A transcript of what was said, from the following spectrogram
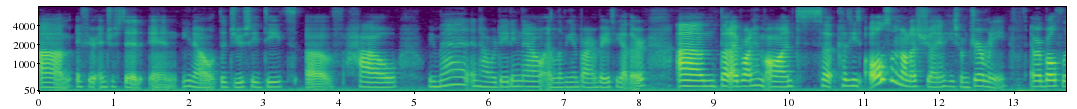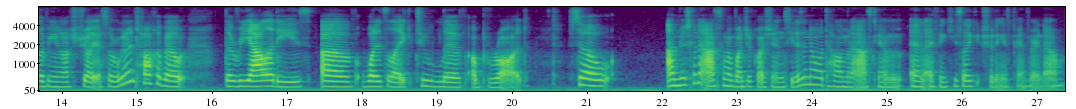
um, if you're interested in, you know, the juicy deets of how we met and how we're dating now and living in Byron Bay together. Um, but I brought him on because he's also not Australian, he's from Germany and we're both living in Australia. So we're going to talk about the realities of what it's like to live abroad. So I'm just going to ask him a bunch of questions. He doesn't know what the hell I'm going to ask him, and I think he's like shitting his pants right now.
